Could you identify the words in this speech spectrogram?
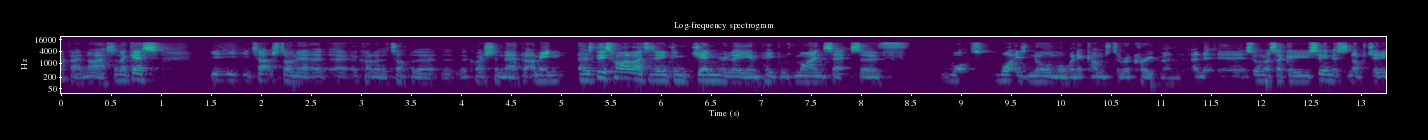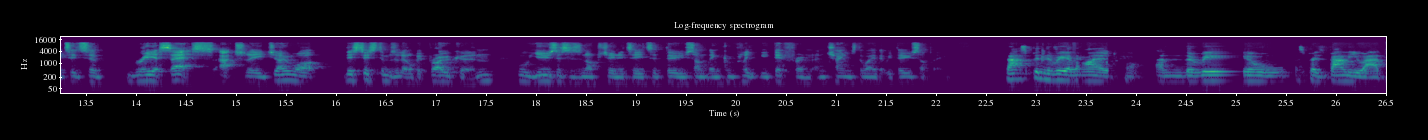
Okay, nice. And I guess you, you touched on it at, at, kind of the top of the, the, the question there, but I mean, has this highlighted anything generally in people's mindsets of what's what is normal when it comes to recruitment? And it, it's almost like are you seeing this as an opportunity to reassess? Actually, do you know what? this system's a little bit broken, we'll use this as an opportunity to do something completely different and change the way that we do something. That's been the real eye and the real, I suppose, value add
